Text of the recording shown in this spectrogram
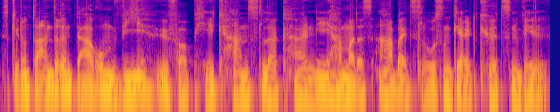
Es geht unter anderem darum, wie ÖVP-Kanzler Karl Nehammer das Arbeitslosengeld kürzen will.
